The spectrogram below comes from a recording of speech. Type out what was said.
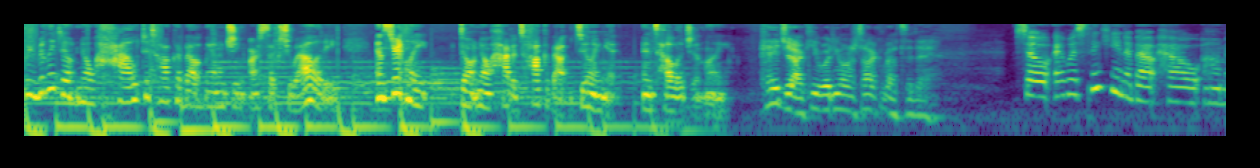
we really don't know how to talk about managing our sexuality, and certainly don't know how to talk about doing it intelligently. Hey, Jackie, what do you want to talk about today? So I was thinking about how um,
